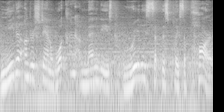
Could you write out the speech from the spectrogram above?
need to understand what kind of amenities really set this place apart.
